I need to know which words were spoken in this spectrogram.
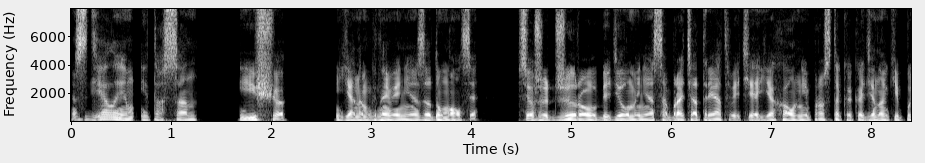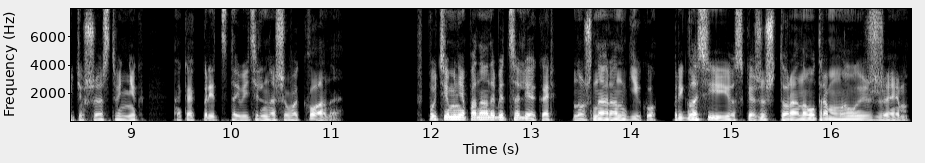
«Сделаем, Ито-сан». «И еще». Я на мгновение задумался. Все же Джиро убедил меня собрать отряд, ведь я ехал не просто как одинокий путешественник, а как представитель нашего клана. В пути мне понадобится лекарь, нужна Рангику. Пригласи ее, скажи, что рано утром мы уезжаем.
